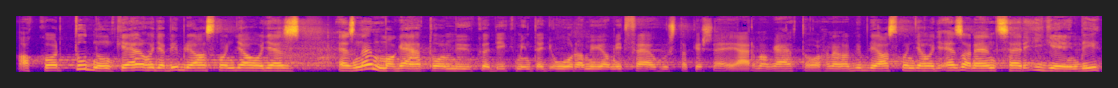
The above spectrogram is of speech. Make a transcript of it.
akkor tudnunk kell, hogy a Biblia azt mondja, hogy ez, ez nem magától működik, mint egy óramű, amit felhúztak és eljár magától, hanem a Biblia azt mondja, hogy ez a rendszer igényli,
